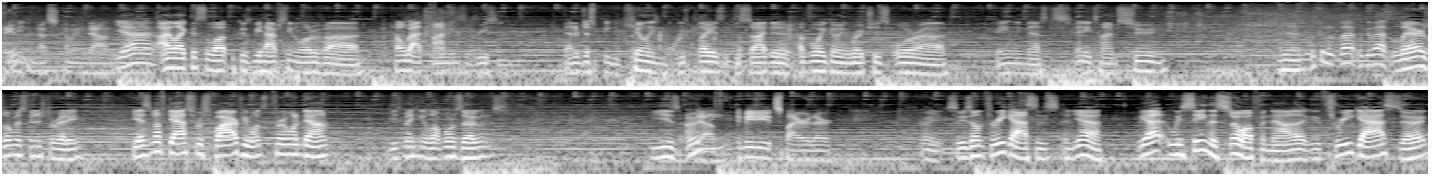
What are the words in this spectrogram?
Baneling nest coming down. yeah, here. I like this a lot because we have seen a lot of uh, Hellbat timings of recent that have just been killing these players that decide to avoid going roaches or uh, Baneling nests anytime soon. And look at that! Look at that! Lair's almost finished already. He has enough gas for Spire if he wants to throw one down. He's making a lot more Zerglings. He is only yeah, immediate spire there. Right, so he's on three gases, and yeah, we are, we're seeing this so often now. Like three gas Zerg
